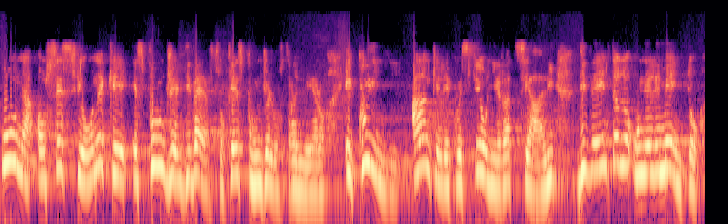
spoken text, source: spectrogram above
una ossessione che espunge il diverso, che espunge lo straniero e quindi anche le questioni razziali diventano un elemento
